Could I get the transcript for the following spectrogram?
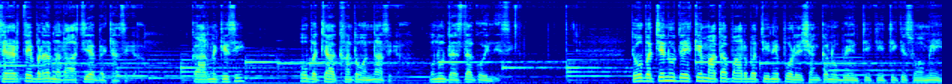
ਸਾਈਡ ਤੇ ਬੜਾ ਨਰਾਸ਼ ਜਿਹਾ ਬੈਠਾ ਸੀਗਾ। ਕਾਰਨ ਕੀ ਸੀ? ਉਹ ਬੱਚਾ ਅੱਖਾਂ ਤੋਂ ਅੰਨਾ ਸੀਗਾ। ਉਹਨੂੰ ਦੱਸਦਾ ਕੋਈ ਨਹੀਂ ਸੀ। ਤੇ ਉਹ ਬੱਚੇ ਨੂੰ ਦੇਖ ਕੇ ਮਾਤਾ ਪਾਰਵਤੀ ਨੇ ਭੋਲੇ ਸ਼ੰਕਰ ਨੂੰ ਬੇਨਤੀ ਕੀਤੀ ਕਿ ਸੁਆਮੀ,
